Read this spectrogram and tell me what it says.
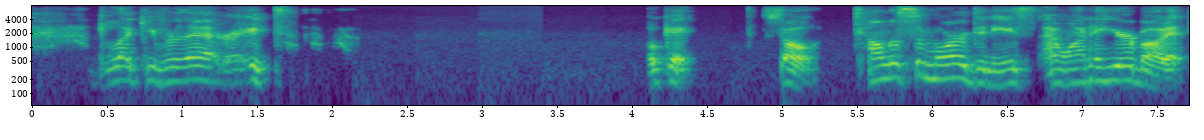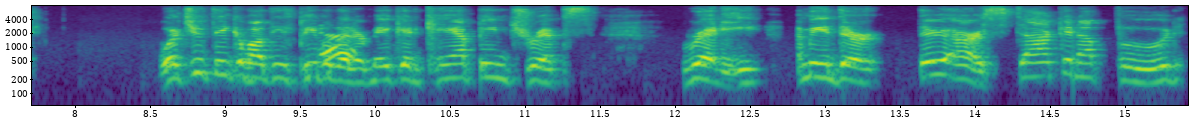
Lucky for that, right? Okay, so tell us some more, Denise. I want to hear about it. What you think about these people that are making camping trips ready? I mean, they're they are stocking up food.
